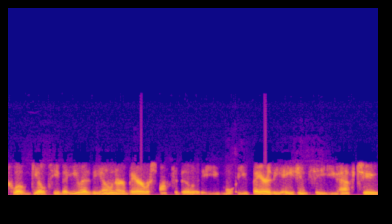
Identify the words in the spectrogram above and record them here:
quote guilty, but you as the owner bear responsibility. You you bear the agency. You have to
